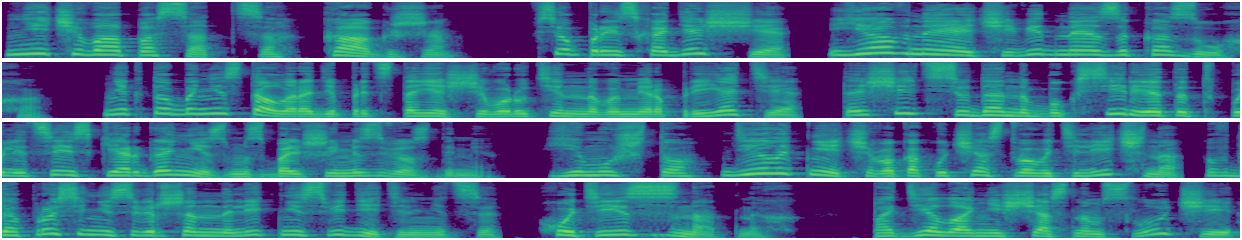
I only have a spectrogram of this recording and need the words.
Нечего опасаться, как же. Все происходящее – явная и очевидная заказуха. никто бы не стал ради предстоящего рутинного мероприятия тащить сюда на буксире этот полицейский организм с большими звездами. Ему что, делать нечего, как участвовать лично в допросе несовершеннолетней свидетельницы, хоть и из знатных? По делу о несчастном случае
